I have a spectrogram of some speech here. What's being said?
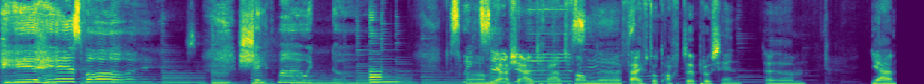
Hear his voice. Shake my window. The sweet Ehm, ja, als je uitgaat van eh 5 tot 8 eh, procent... ehm, ja,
